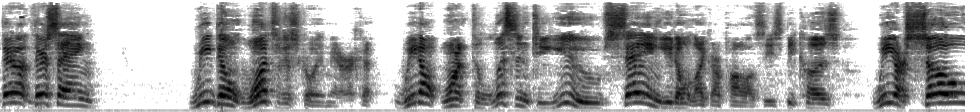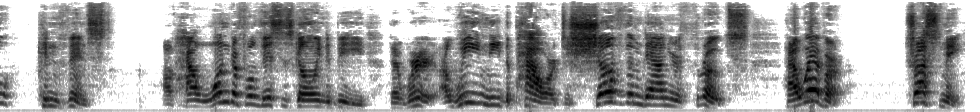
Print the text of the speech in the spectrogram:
they're they're saying we don't want to destroy America. We don't want to listen to you saying you don't like our policies because we are so convinced of how wonderful this is going to be that we're uh, we need the power to shove them down your throats. However, trust me,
